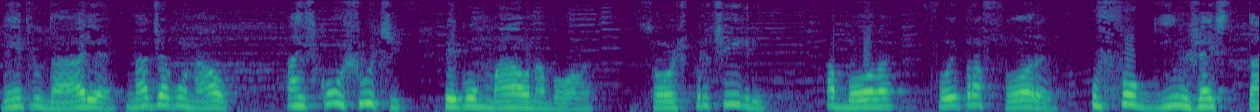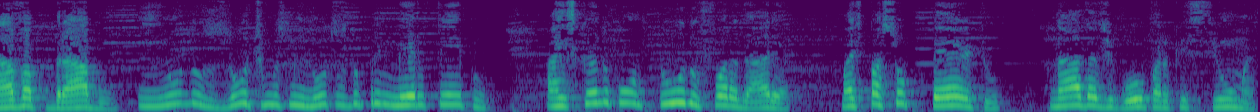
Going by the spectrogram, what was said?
dentro da área, na diagonal, arriscou um chute, pegou mal na bola. Sorte para o Tigre. A bola foi para fora. O foguinho já estava brabo em um dos últimos minutos do primeiro tempo, arriscando com tudo fora da área, mas passou perto. Nada de gol para o Criciúma.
